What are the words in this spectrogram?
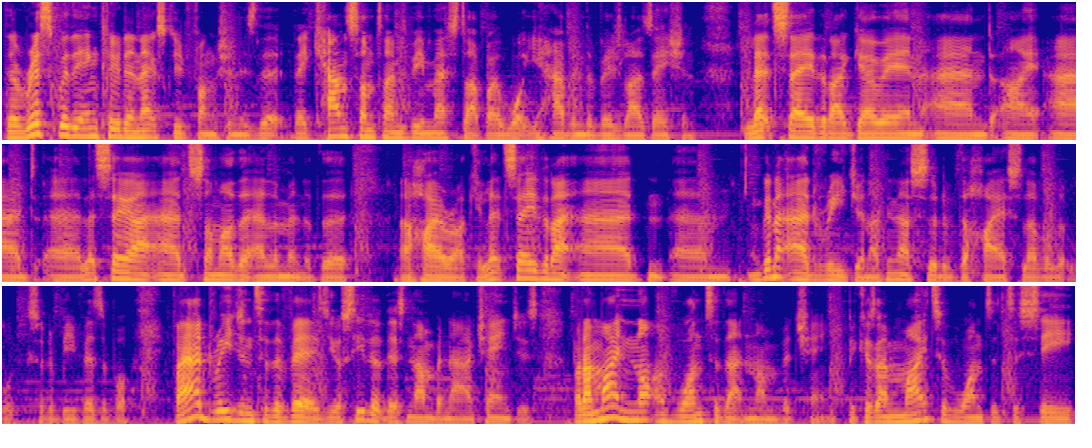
the risk with the include and exclude function is that they can sometimes be messed up by what you have in the visualization. Let's say that I go in and I add, uh, let's say I add some other element of the uh, hierarchy. Let's say that I add, um, I'm going to add region. I think that's sort of the highest level that will sort of be visible. If I add region to the viz, you'll see that this number now changes, but I might not have wanted that number change because I might have wanted to see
